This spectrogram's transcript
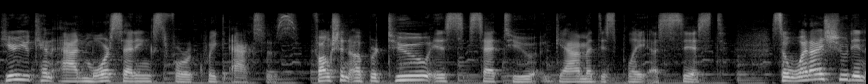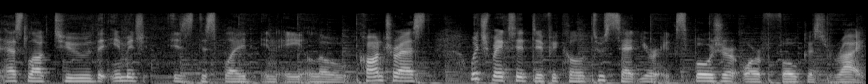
Here you can add more settings for quick access. Function upper 2 is set to gamma display assist. So when I shoot in S-Log2, the image is displayed in a low contrast, which makes it difficult to set your exposure or focus right.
